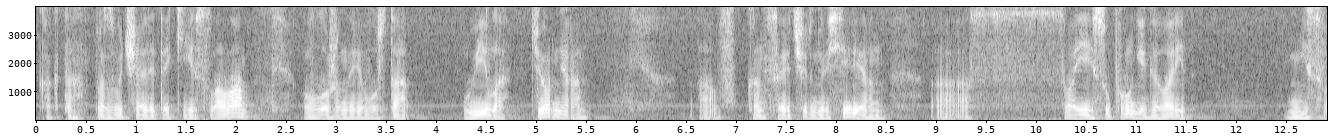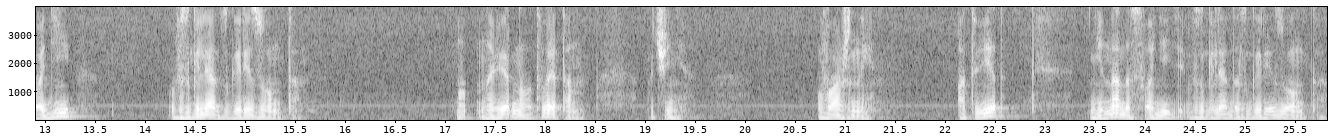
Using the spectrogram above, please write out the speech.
как-то прозвучали такие слова, вложенные в уста Уилла Тернера. А в конце очередной серии он а, своей супруге говорит – не своди взгляд с горизонта. Ну, наверное, вот в этом очень важный ответ. Не надо сводить взгляда с горизонта.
